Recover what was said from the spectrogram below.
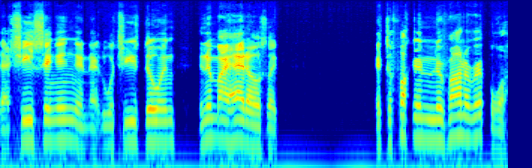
that she's singing and that what she's doing. And in my head, I was like, it's a fucking Nirvana ripoff.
